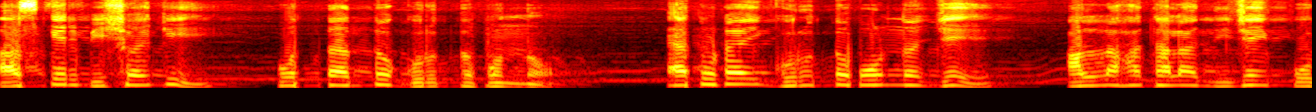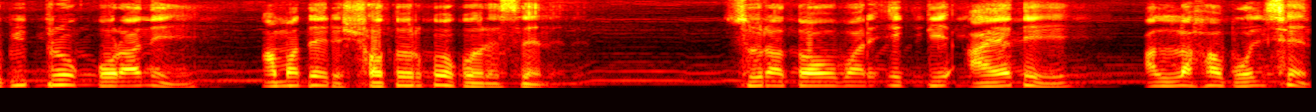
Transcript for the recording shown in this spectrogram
আজকের বিষয়টি অত্যন্ত গুরুত্বপূর্ণ। এতটাই গুরুত্বপূর্ণ যে আল্লাহ তালা নিজেই পবিত্র কোরআনে আমাদের সতর্ক করেছেন। সুরা তওবার একটি আয়াতে আল্লাহ বলছেন,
